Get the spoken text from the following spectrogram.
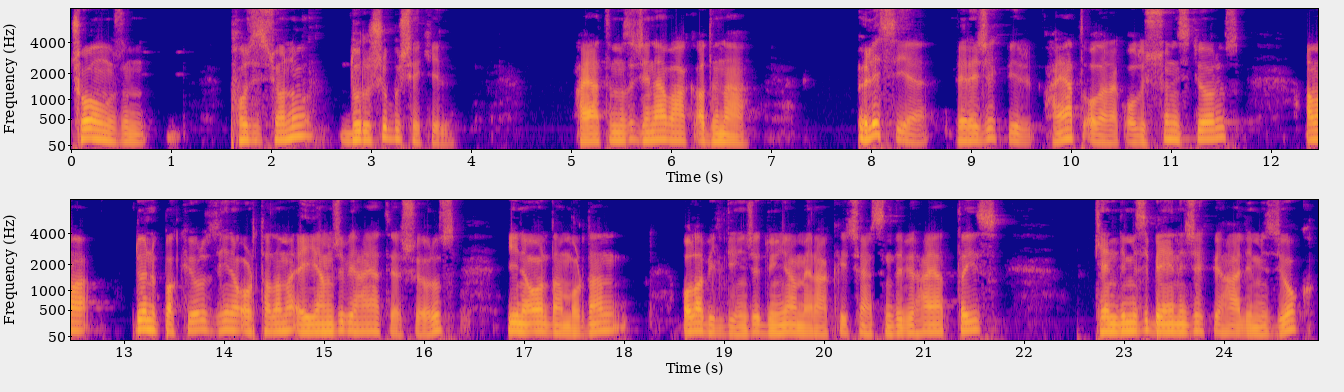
Çoğumuzun pozisyonu, duruşu bu şekil. Hayatımızı Cenab-ı Hak adına ölesiye verecek bir hayat olarak oluşsun istiyoruz. Ama dönüp bakıyoruz yine ortalama eyyamcı bir hayat yaşıyoruz. Yine oradan buradan olabildiğince dünya merakı içerisinde bir hayattayız. Kendimizi beğenecek bir halimiz yok.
